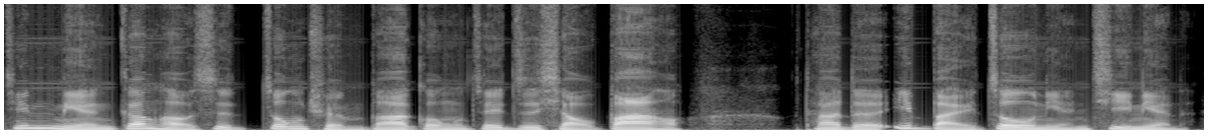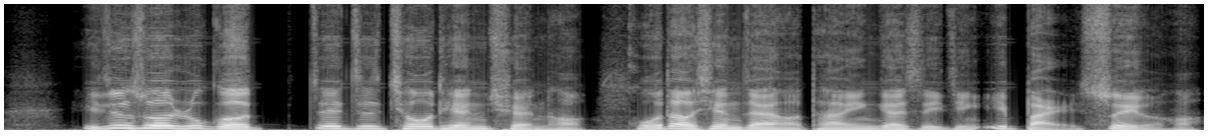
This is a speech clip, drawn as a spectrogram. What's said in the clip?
今年刚好是忠犬八公这只小八哈。它的一百周年纪念也就是说，如果这只秋田犬哈活到现在哈，它应该是已经一百岁了哈。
